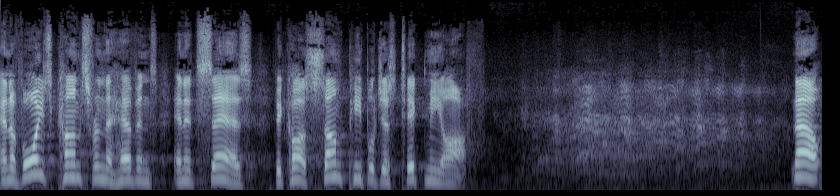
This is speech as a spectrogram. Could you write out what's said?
And a voice comes from the heavens, and it says, Because some people just tick me off. now,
